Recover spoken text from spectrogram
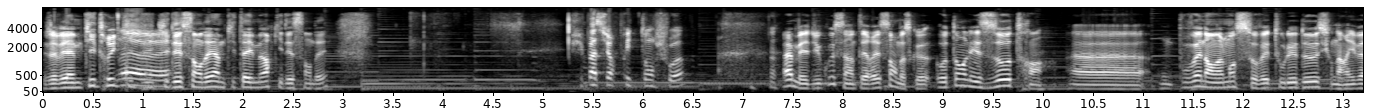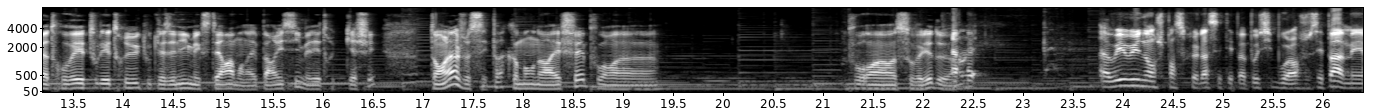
j'avais un petit truc qui, Ouais, ouais, qui ouais. descendait, un petit timer qui descendait. Je suis pas surpris de ton choix. Ah mais du coup c'est intéressant parce que autant les autres, euh, on pouvait normalement se sauver tous les deux si on arrivait à trouver tous les trucs, toutes les énigmes, etc. Bon, on n'avait pas réussi, mais des trucs cachés. Tant là, je sais pas comment on aurait fait pour euh, pour euh, sauver les deux. hein. ouais. Ah oui, oui, non, je pense que là, c'était pas possible. Ou alors, je sais pas, mais...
